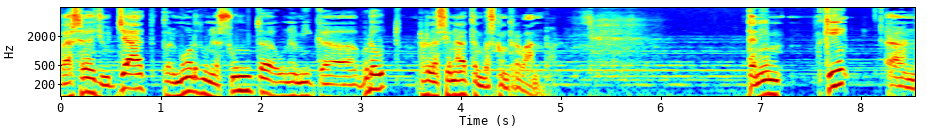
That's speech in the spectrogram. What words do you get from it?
Va ser jutjat per mort d'un assumpte una mica brut relacionat amb el contrabando tenim aquí en,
